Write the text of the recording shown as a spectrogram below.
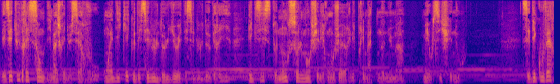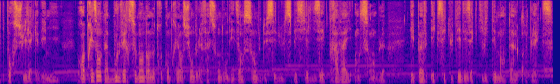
Des études récentes d'imagerie du cerveau ont indiqué que des cellules de lieu et des cellules de grille existent non seulement chez les rongeurs et les primates non humains, mais aussi chez nous. Ces découvertes, poursuit l'Académie, représentent un bouleversement dans notre compréhension de la façon dont des ensembles de cellules spécialisées travaillent ensemble et peuvent exécuter des activités mentales complexes.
